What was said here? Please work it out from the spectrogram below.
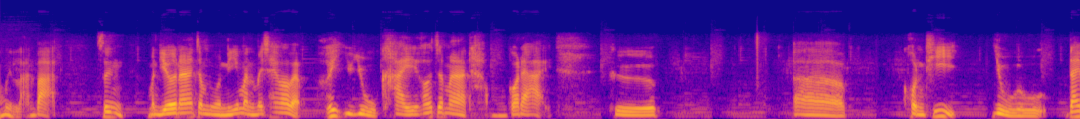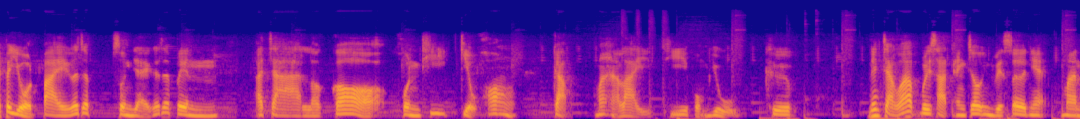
20,000 ล้านบาท ซึ่งมันเยอะนะจำนวนนี้มันไม่ใช่ว่าแบบเฮ้ยอยู่ๆใครเขาจะมาทำก็ได้ คืออคนที่อยู่ได้ประโยชน์ไปก็จะส่วนใหญ่ก็จะเป็นอาจารย์แล้วก็คนที่เกี่ยวข้องกับมหาลัยที่ผมอยู่ คือเนื่องจากว่าบริษัท Angel Investor เนี่ยมัน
